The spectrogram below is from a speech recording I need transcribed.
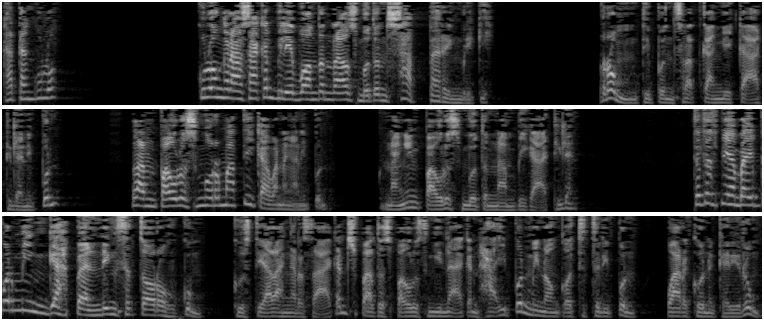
Katang kula, Kulo ngrasaken bilih wonten raos mboten sabar ing mriki. Rom dipun serat kangge keadilanipun lan Paulus ngurmati kawenanganipun. Nanging Paulus mboten nampi keadilan. Tetes piyambakipun minggah banding secara hukum. Gusti Allah ngersakaken supados Paulus ngginakaken hakipun minangka jejeripun warga negari Rom.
